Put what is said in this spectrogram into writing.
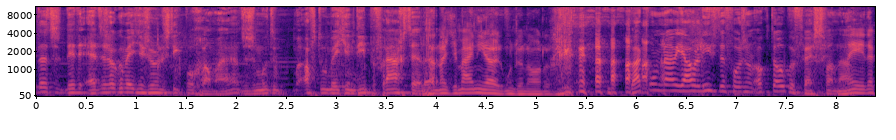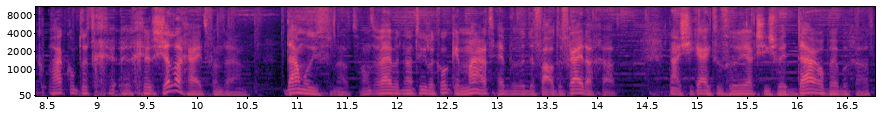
Dat is, dit, het is ook een beetje een journalistiek programma. Hè? Dus we moeten af en toe een beetje een diepe vraag stellen. Dan had je mij niet uit moeten nodigen. waar komt nou jouw liefde voor zo'n Oktoberfest vandaan? Nee, daar, waar komt het ge gezelligheid vandaan? Daar moet je het vanuit. Want we hebben natuurlijk ook in maart hebben we de Foute Vrijdag gehad. Nou, als je kijkt hoeveel reacties we daarop hebben gehad.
